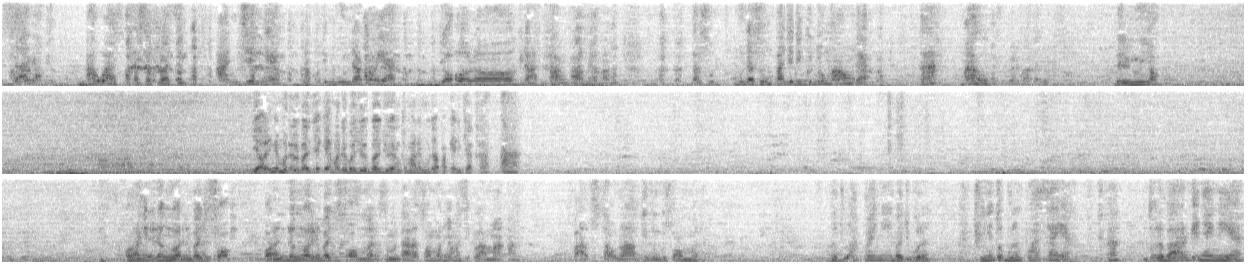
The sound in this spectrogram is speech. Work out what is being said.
Zara. Awas, astagfirullahaladzim. Anjing ya, nakutin bunda kau ya. Ya Allah, binatang kau memang. Ntar bunda sumpah jadi gedung mau nggak? Hah? Mau? Dari New York. Ya ini model baju kayak model baju-baju yang kemarin bunda pakai di Jakarta. Orang ini udah ngeluarin baju so orang ini udah ngeluarin baju summer, sementara summernya masih kelamaan. 400 tahun lagi nunggu summer. Baju apa ini? Baju bulan. Ini untuk bulan puasa ya? Hah? Untuk lebaran kayaknya ini ya?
